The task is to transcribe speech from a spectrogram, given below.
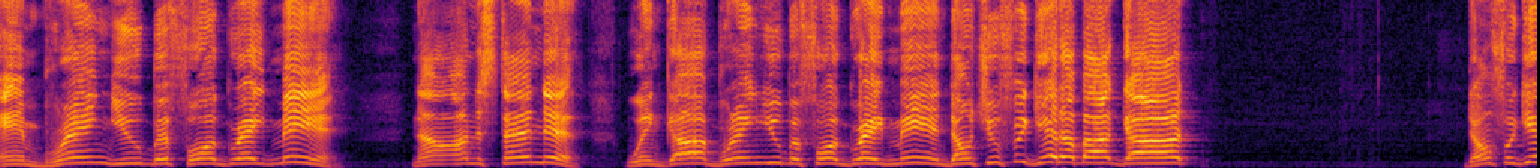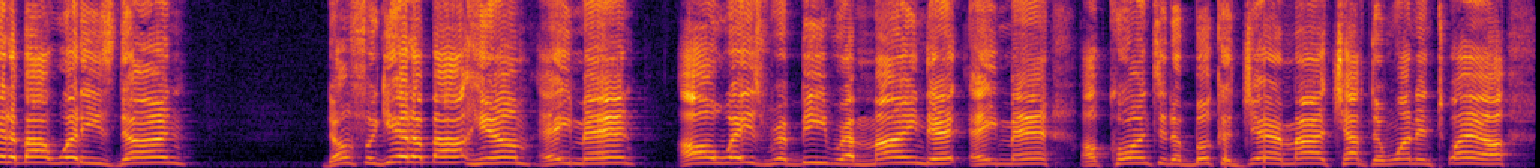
and bring you before great men. Now understand this. When God bring you before great men, don't you forget about God. Don't forget about what he's done. Don't forget about him. Amen. Always be reminded, amen, according to the book of Jeremiah, chapter 1 and 12,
